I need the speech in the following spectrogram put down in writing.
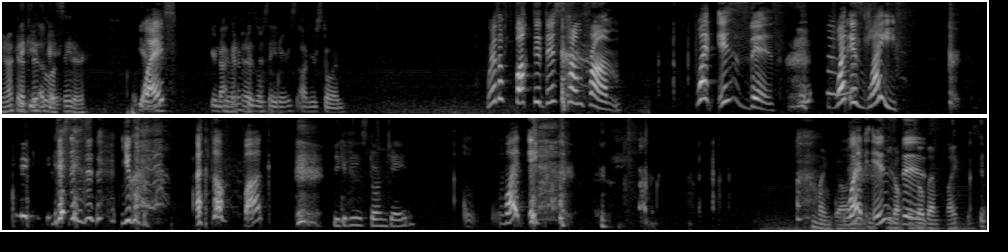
You're not gonna Nikki, fizzle okay. a satyr. yeah. What? You're not You're not gonna, gonna fizzle fizzle. satyrs on your storm. Where the fuck did this come from? What is this? What is life? This is you got what the fuck? you could be Storm Jade. What? is- Oh my god. What You don't fizzle this? them like this.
